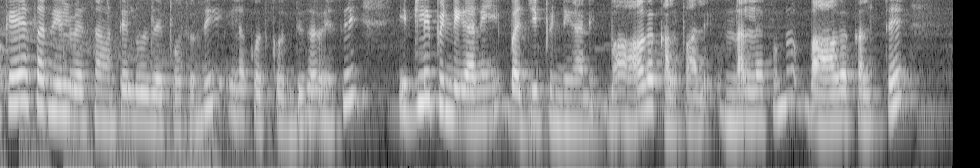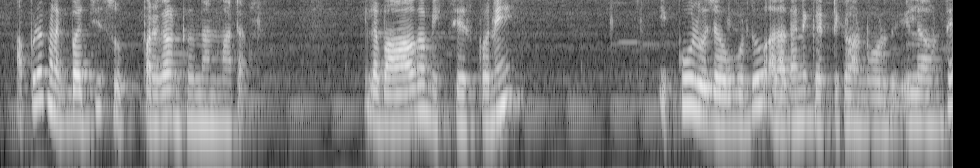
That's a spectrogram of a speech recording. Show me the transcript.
ఒకేసారి నీళ్ళు వేసామంటే లూజ్ అయిపోతుంది. ఇలా కొద్ది కొద్దిగా వేసి ఇడ్లీ పిండి కానీ బజ్జీ పిండి కానీ బాగా కలపాలి. ఉండాలి లేకుండా బాగా కలిపితే అప్పుడే మనకు బజ్జీ సూపర్గా ఉంటుందన్నమాట. ఇలా బాగా మిక్స్ చేసుకొని ఎక్కువ లూజ్ అవ్వకూడదు అలాగని గట్టిగా ఉండకూడదు. ఇలా ఉంటే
